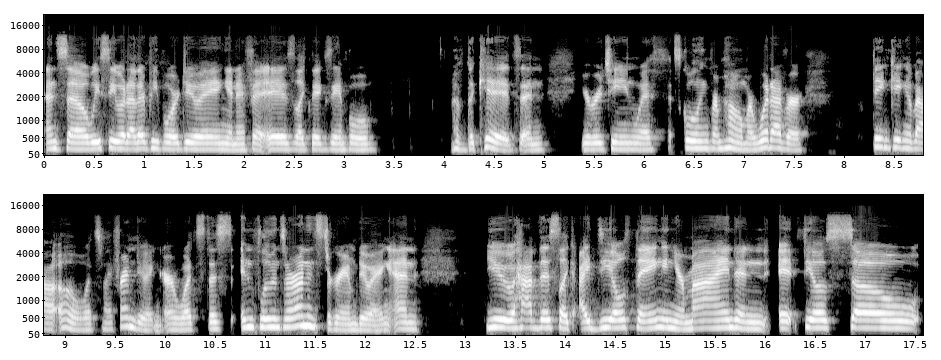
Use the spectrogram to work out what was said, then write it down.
And so we see what other people are doing and if it is like the example of the kids and your routine with schooling from home or whatever, thinking about, oh, what's my friend doing or what's this influencer on Instagram doing? And you have this like ideal thing in your mind and it feels so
